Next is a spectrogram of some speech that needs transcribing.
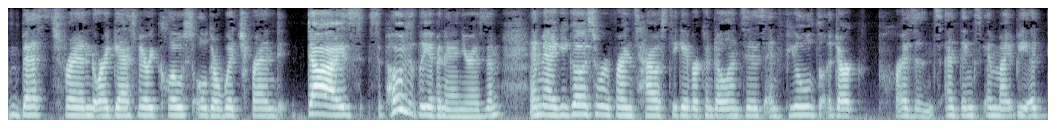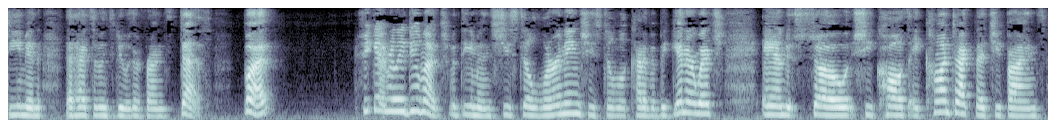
best friend, or I guess very close older witch friend, dies supposedly of an aneurysm, and Maggie goes to her friend's house to give her condolences and feels a dark presence and thinks it might be a demon that had something to do with her friend's death. But she can't really do much with demons. She's still learning. She's still kind of a beginner witch. And so she calls a contact that she finds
